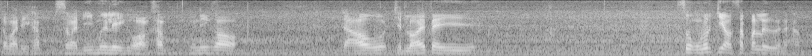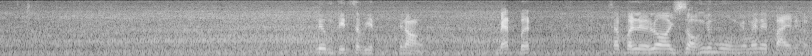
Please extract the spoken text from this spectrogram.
สวัสดีครับ สวัสดีมือเลงออกครับ วันนี้ก็จะเอาเจ็ดร้อยไป ส่งรถเกี่ยวสับปะเลอนะครับเริ่มปิดสวิตช์พี่น้องแบตเบิร์ดสับปะเลอรออีกสองชั่วโมงยังไม่ได้ไปเลยครับ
